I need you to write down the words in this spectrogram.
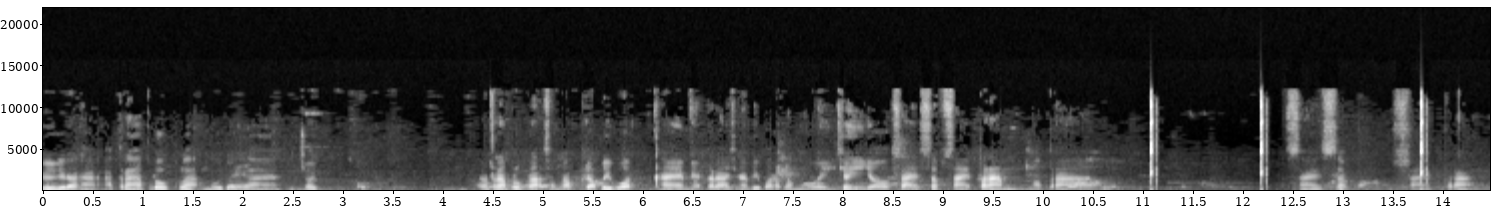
គឺគេដាក់ថាអត្រាប្រូប្រាក់1ដុល្លារចុចអត្រាប្រូប្រាក់សម្រាប់ប្រកវិវត្តខែមករាឆ្នាំ2016អញ្ចឹងយក40 45មកប្រើ40 45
